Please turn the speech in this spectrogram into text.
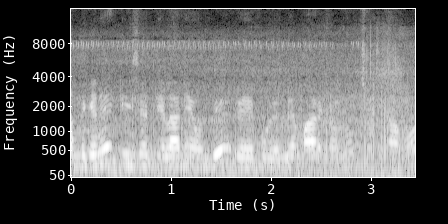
అందుకని టీ షర్ట్ ఇలానే ఉంది. రేపు వెళ్ళే మార్గంలో చూస్తాము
